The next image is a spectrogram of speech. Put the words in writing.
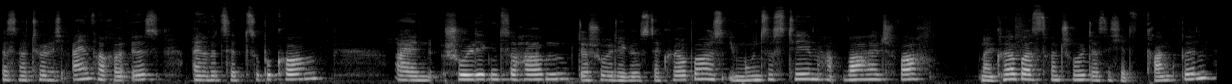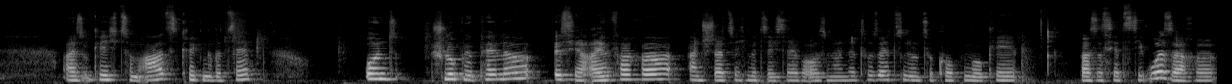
es natürlich einfacher ist, ein Rezept zu bekommen, einen Schuldigen zu haben. Der Schuldige ist der Körper, das Immunsystem war halt schwach. Mein Körper ist daran schuld, dass ich jetzt krank bin. Also gehe ich zum Arzt, kriege ein Rezept und schluck eine Pille ist ja einfacher, anstatt sich mit sich selber auseinanderzusetzen und zu gucken, okay, was ist jetzt die Ursache?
